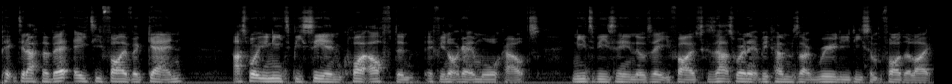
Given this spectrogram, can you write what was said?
picked it up a bit. 85 again. That's what you need to be seeing quite often if you're not getting walkouts need to be seeing those 85s because that's when it becomes like really decent fodder like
